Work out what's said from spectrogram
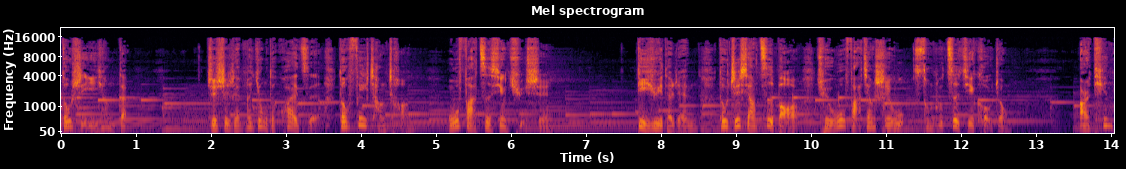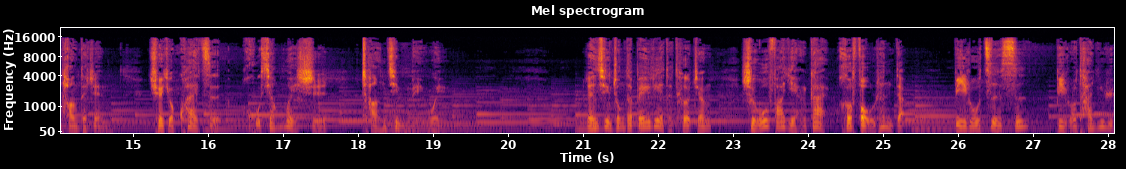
都是一样的。只是人们用的筷子都非常长，无法自行取食。地狱的人都只想自保，却无法将食物送入自己口中；而天堂的人，却用筷子互相喂食，尝尽美味。人性中的卑劣的特征是无法掩盖和否认的，比如自私，比如贪欲。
